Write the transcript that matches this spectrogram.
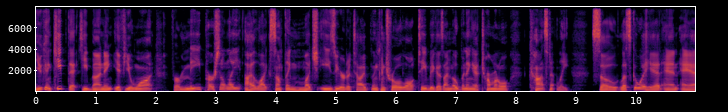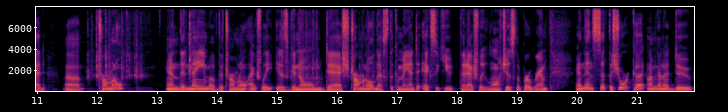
you can keep that key binding if you want. For me personally, I like something much easier to type than Control Alt T because I'm opening a terminal constantly. So let's go ahead and add uh, terminal and the name of the terminal actually is gnome-terminal. That's the command to execute that actually launches the program. And then set the shortcut. I'm going to do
